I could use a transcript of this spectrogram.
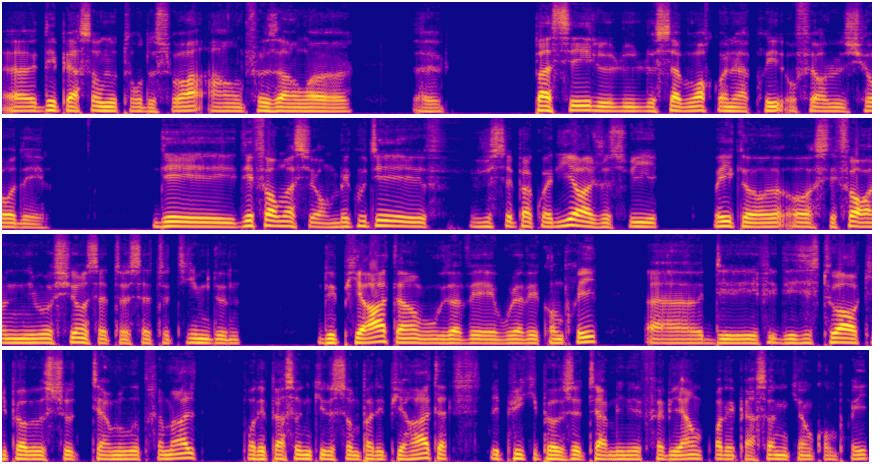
euh, des personnes autour de soi en faisant euh, passer le, le, le savoir qu'on a appris au fur et à mesure des, des, formations. Mais écoutez, je ne sais pas quoi dire. Je suis, vous voyez que oh, c'est fort en émotion cette, cette team de, de pirates. Hein, vous avez, vous l'avez compris. Euh, des, des, histoires qui peuvent se terminer très mal pour des personnes qui ne sont pas des pirates, et puis qui peuvent se terminer très bien pour des personnes qui ont compris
